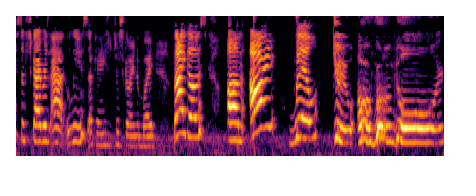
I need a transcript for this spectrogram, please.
subscribers at least, okay, he's just going to buy. Bye, Ghost. Um, I will do a room tour.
